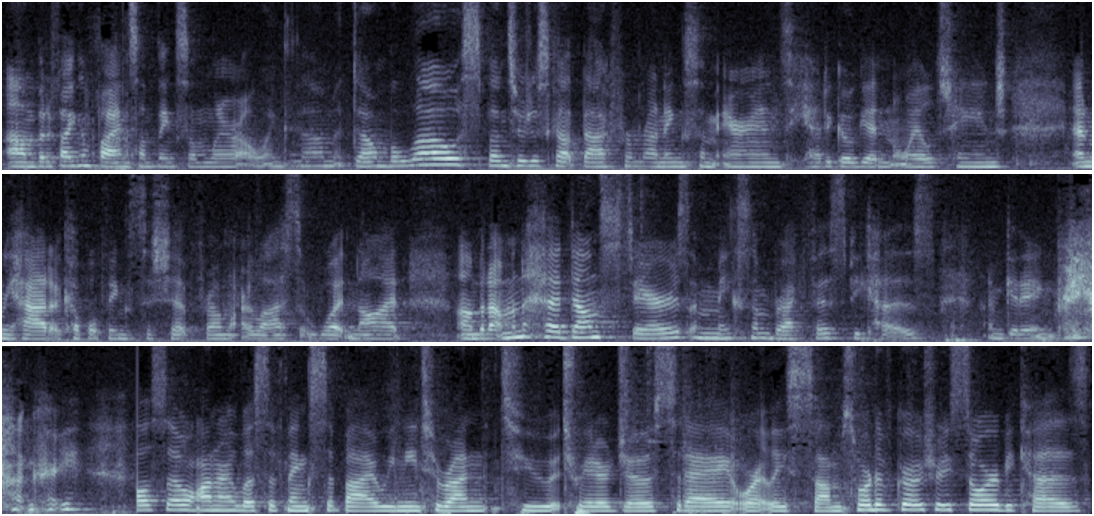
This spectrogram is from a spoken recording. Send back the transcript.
Um, but if I can find something similar, I'll link them down below. Spencer just got back from running some errands. He had to go get an oil change, and we had a couple things to ship from our last whatnot. Um, but I'm gonna head downstairs and make some breakfast because I'm getting pretty hungry. Also on our list of things to buy, we need to run to Trader Joe's today or at least some sort of grocery store because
